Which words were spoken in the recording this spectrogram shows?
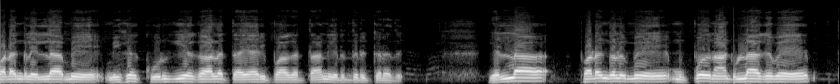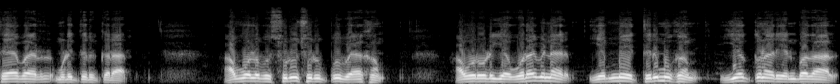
படங்கள் எல்லாமே மிக குறுகிய கால தயாரிப்பாகத்தான் இருந்திருக்கிறது. எல்லா படங்களுமே முப்பது நாட்குள்ளாகவே தேவர் முடித்திருக்கிறார். அவ்வளவு சுறுசுறுப்பு வேகம். அவருடைய உறவினர் எம்ஏ திருமுகம் இயக்குனர் என்பதால்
